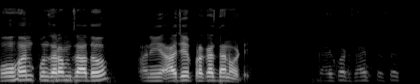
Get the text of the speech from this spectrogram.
मोहन पुंजाराम जाधव आणि अजय प्रकाश दानवाटे गायकवाड साहेब तसंच.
